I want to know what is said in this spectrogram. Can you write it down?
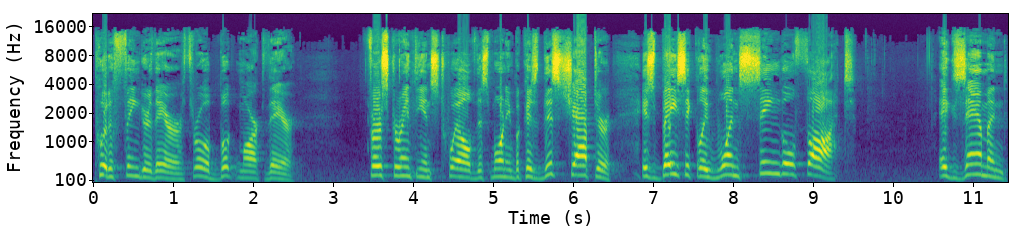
put a finger there or throw a bookmark there. 1 Corinthians 12 this morning because this chapter is basically one single thought examined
